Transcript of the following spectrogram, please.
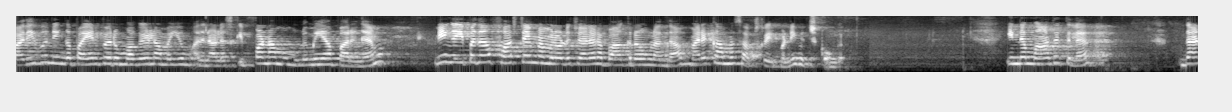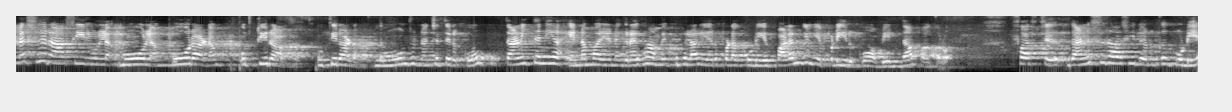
பதிவு நீங்கள் பயன்பெறும் வகையில் அமையும். அதனால் ஸ்கிப் பண்ணாமல் முழுமையாக பாருங்கள் நீங்கள் இப்போ தான் ஃபர்ஸ்ட் டைம் நம்மளோட சேனலை பார்க்குறவங்களா இருந்தால் மறக்காமல் சப்ஸ்கிரைப் பண்ணி வச்சுக்கோங்க. இந்த மாதத்தில் தனுசு ராசியில் உள்ள மூலம் பூராடம் உத்திரா உத்திராடம். இந்த மூன்று நட்சத்திரக்கும் தனித்தனியாக என்ன மாதிரியான கிரக அமைப்புகளால் ஏற்படக்கூடிய பலன்கள் எப்படி இருக்கும் அப்படின்னு தான் பார்க்குறோம். ஃபஸ்ட்டு தனுசு ராசியில் இருக்கக்கூடிய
